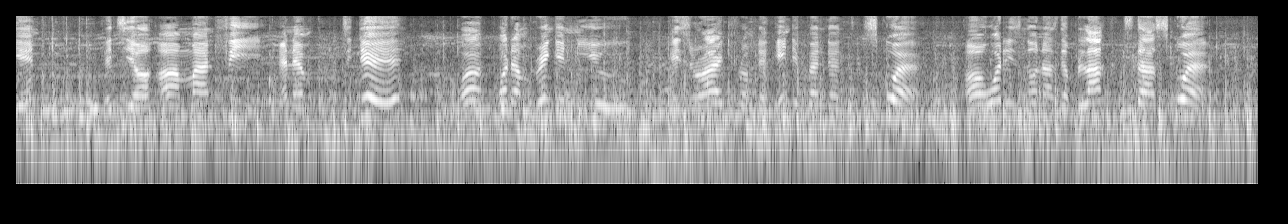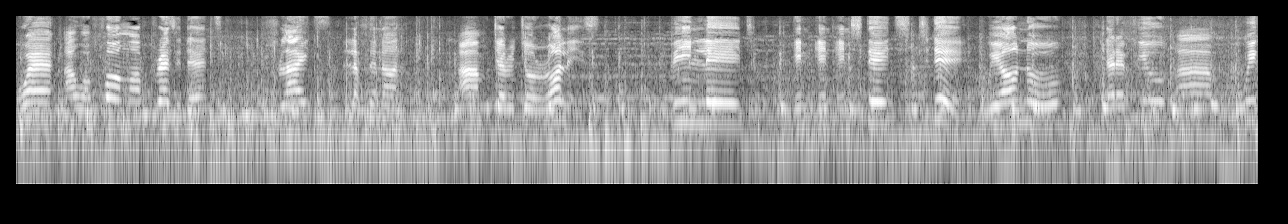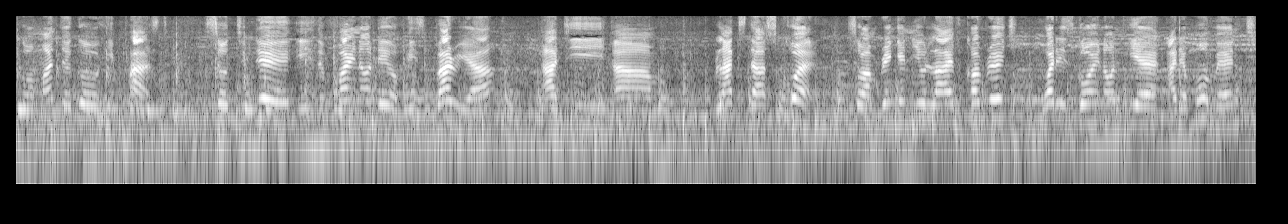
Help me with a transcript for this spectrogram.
again. It's your uh, man Fee, and um, today, what what I'm bringing you is right from the Independent Square, or what is known as the Black Star Square, where our former president, Flight Lieutenant um, Jerry John Rawlings, being laid in, in, in state today. We all know that a few um, week or month ago he passed. So today is the final day of his burial at the um, Black Star Square. So I'm bringing you live coverage, what is going on here at the moment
